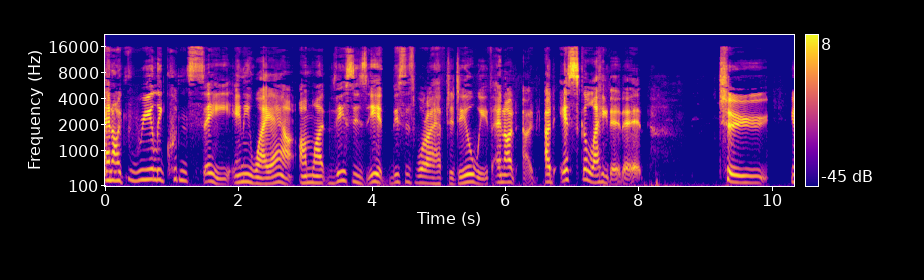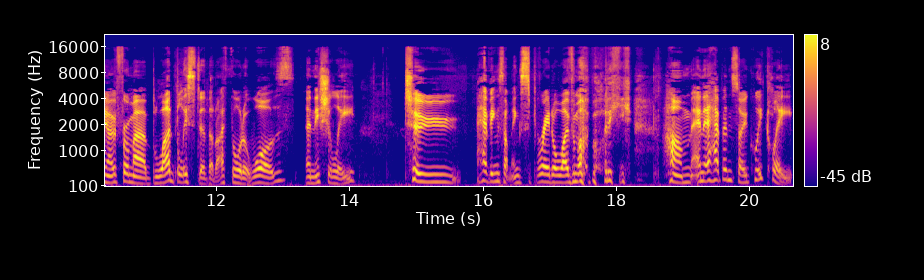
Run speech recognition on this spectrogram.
And I really couldn't see any way out. I'm like, this is it. This is what I have to deal with. And I'd, I'd, I'd escalated it to, you know, from a blood blister that I thought it was initially to having something spread all over my body. Um, and it happened so quickly.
